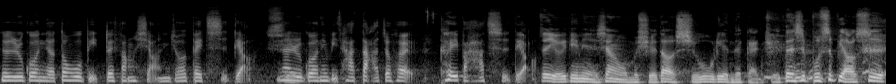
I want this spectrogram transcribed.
就是如果你的动物比对方小，你就会被吃掉；那如果你比它大，就会可以把它吃掉。这有一点点像我们学到食物链的感觉，但是不是表示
